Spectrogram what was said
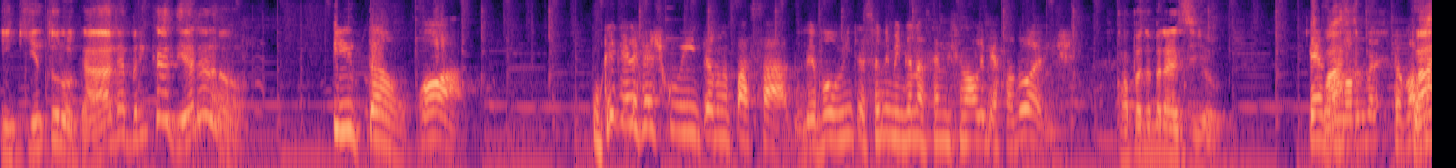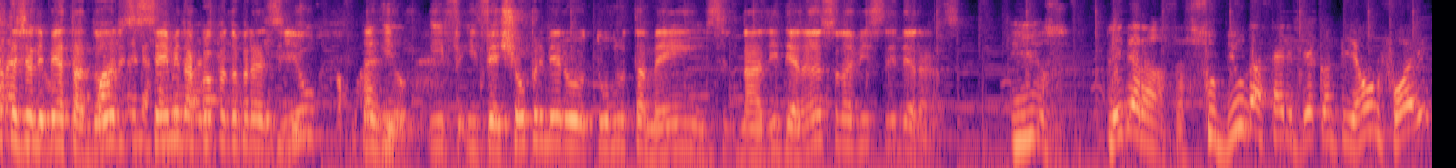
em quinto lugar não é brincadeira, não. Então, ó, o que, que ele fez com o Inter no ano passado? Levou o Inter, se eu não me engano, na semifinal Libertadores? Copa do Brasil. Quarta, quarta de Libertadores e semi da Copa do Brasil, Brasil. E, e, e, fechou o primeiro turno também na liderança ou na vice-liderança? Isso, liderança. Subiu da Série B campeão, não foi?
